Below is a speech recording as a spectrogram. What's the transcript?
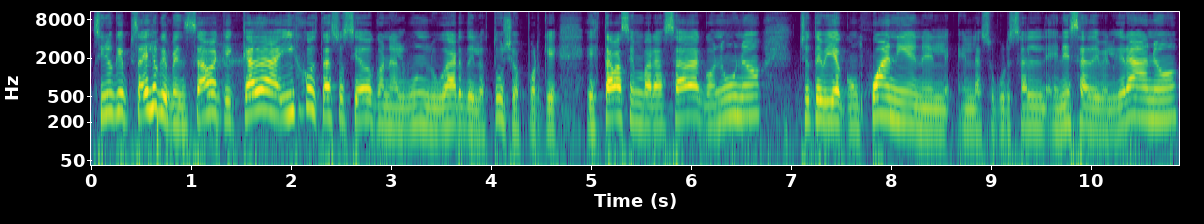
sino que, ¿sabes lo que pensaba? Que cada hijo está asociado con algún lugar de los tuyos, porque estabas embarazada con uno, yo te veía con Juani en, el, en la sucursal, en esa de Belgrano,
